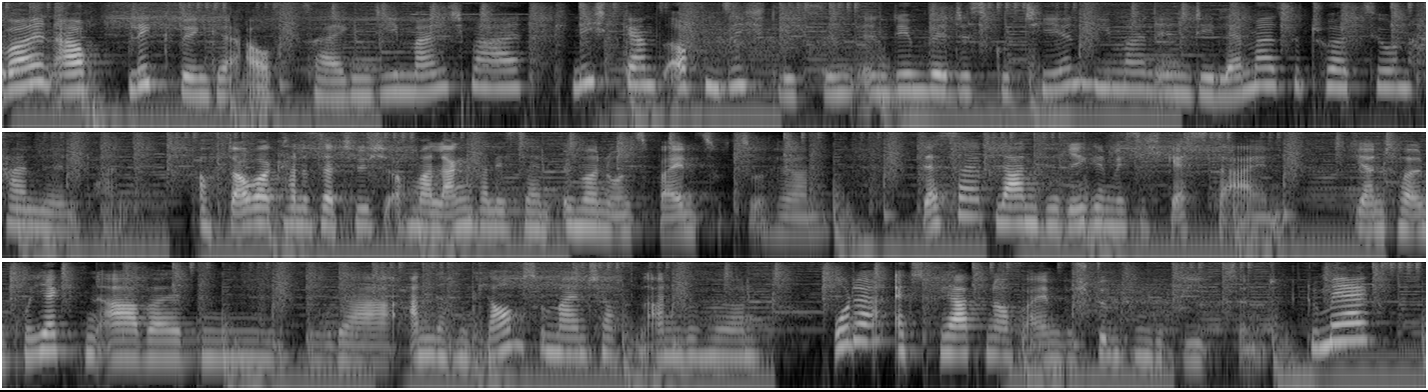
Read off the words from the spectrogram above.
wollen auch Blickwinkel aufzeigen, die manchmal nicht ganz offensichtlich sind, indem wir diskutieren, wie man in Dilemmasituationen handeln kann. Auf Dauer kann es natürlich auch mal langweilig sein, immer nur uns beiden zuzuhören. Deshalb laden wir regelmäßig Gäste ein, die an tollen Projekten arbeiten oder anderen Glaubensgemeinschaften angehören oder Experten auf einem bestimmten Gebiet sind. Du merkst,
